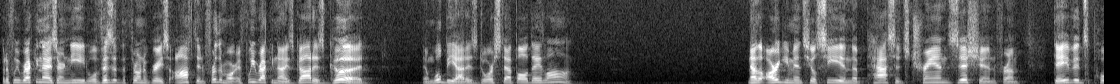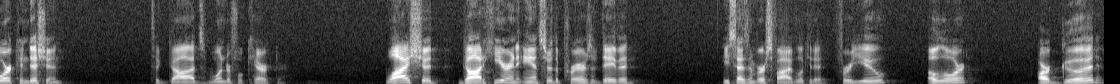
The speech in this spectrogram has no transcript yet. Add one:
But if we recognize our need, we'll visit the throne of grace often. Furthermore, if we recognize God is good, then we'll be at his doorstep all day long. Now, the arguments you'll see in the passage transition from David's poor condition to God's wonderful character. Why should God hear and answer the prayers of David? He says in verse 5, look at it. For you, O Lord, are good,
